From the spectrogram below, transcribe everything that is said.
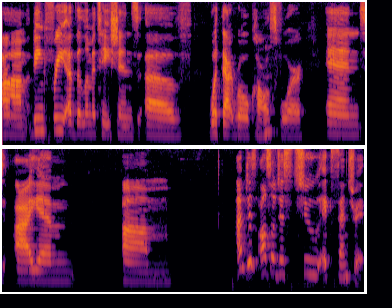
Um being free of the limitations of what that role calls Mm-hmm. for. And I am um I'm just also just too eccentric,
